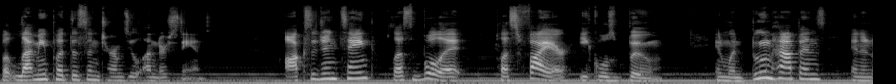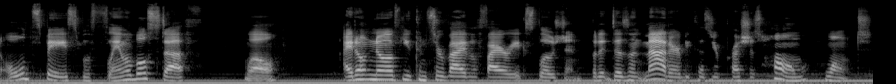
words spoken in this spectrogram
But let me put this in terms you'll understand. Oxygen tank plus bullet plus fire equals boom. And when boom happens in an old space with flammable stuff, well, I don't know if you can survive a fiery explosion, but it doesn't matter because your precious home won't.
